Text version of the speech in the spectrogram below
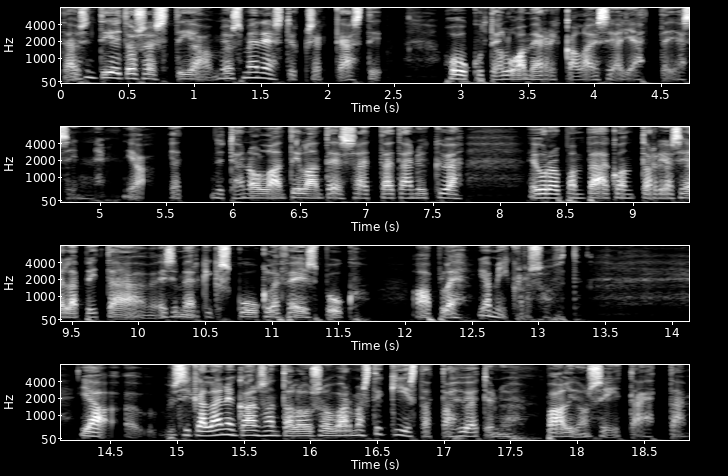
täysin tietoisesti ja myös menestyksekkäästi houkutellut amerikkalaisia jättejä sinne. Ja, ja nythän ollaan tilanteessa, että tätä nykyään Euroopan pääkonttoria siellä pitää esimerkiksi Google, Facebook, Apple ja Microsoft – ja sikäläinen kansantalous on varmasti kiistatta hyötynyt paljon siitä, että,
